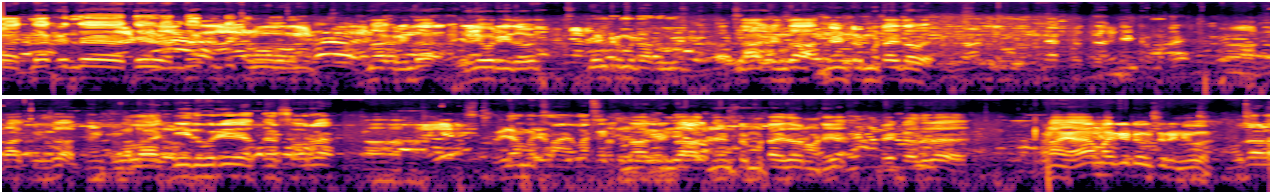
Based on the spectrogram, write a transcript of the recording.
ಹದಿನಾಲ್ಕರಿಂದ ಹದಿನಾಲ್ಕರಿಂದ ಚಲೋ ಹದಿನಾಲ್ಕರಿಂದ ಎಲ್ಲಿವರೆಗೆ ಇದಾವೆ? ಎಂಟರ ಮೀಟರ್ ಹದಿನಾಲ್ಕರಿಂದ ಹದಿನೆಂಟರ ಮಠ ಇದಾವೆ. ಎಂಟರ ಮೀಟರ್ ಹಾಂ ಹದಿನಾಲ್ಕರಿಂದ ಹದಿನೆಂಟು ಎಲ್ಲ ಹದಿನೈದುವರೆ ಹದಿನಾರು ಸಾವಿರ. ಎಲ್ಲ ಹದಿನಾಲ್ಕರಿಂದ ಹದಿನೆಂಟರ ಮಠ ಇದಾವೆ ನೋಡಿ. ಬೇಕಾದ್ರೆ ಅಣ್ಣ ಯಾವ ಮಾರ್ಕೆಟ್ ಹೋಗ್ತೀರಿ ನೀವು? ಮುದಾಳ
